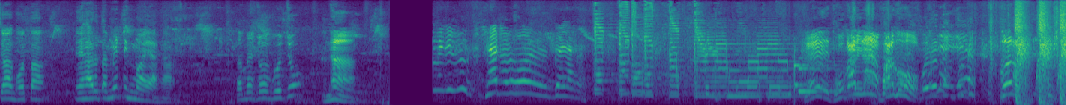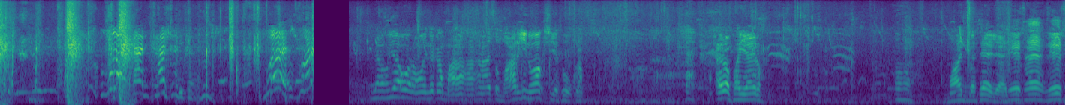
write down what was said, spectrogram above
ચા ગોતા. એ હારું તો મીટિંગમાં આયા હતા તમે જો ગોચું. ના. મેટર હો ગયા હે એ ધોકાડી ના ભાગો માર્ગી નોખશે છોકરો. આયો ભાઈ આવ્યો માજ બસે લે રેટ થાય રેટ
